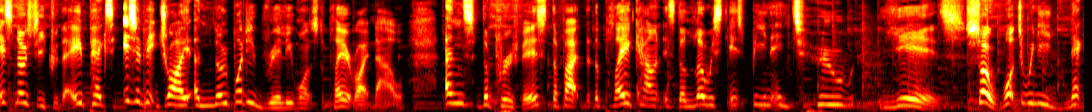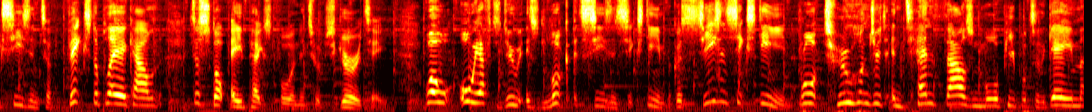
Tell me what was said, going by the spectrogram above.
It's no secret that Apex is a bit dry and nobody really wants to play it right now. And the proof is the fact that the player count is the lowest it's been in two years. So what do we need next season to fix the player count to stop Apex falling into obscurity? Well, all we have to do is look at Season 16 because Season 16 brought 210,000 more people to the game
